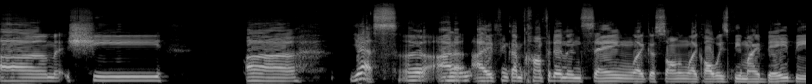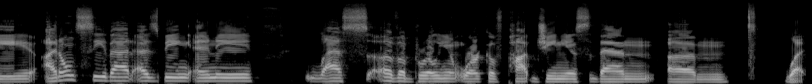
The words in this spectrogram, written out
um, she, uh, yes, uh, I, mm-hmm. I think I'm confident in saying like a song like "Always Be My Baby." I don't see that as being any less of a brilliant work of pop genius than um, what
